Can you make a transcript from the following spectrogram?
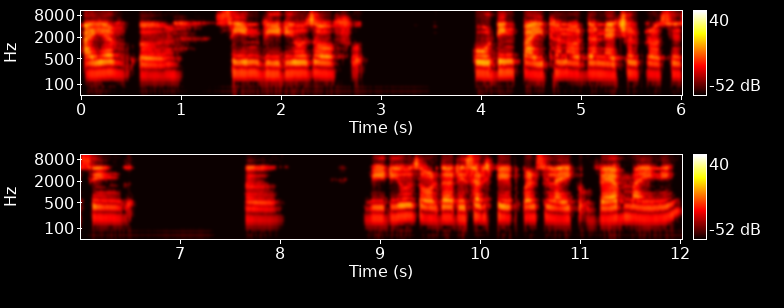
I have uh, seen videos of coding Python or the natural processing uh, videos or the research papers like web mining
